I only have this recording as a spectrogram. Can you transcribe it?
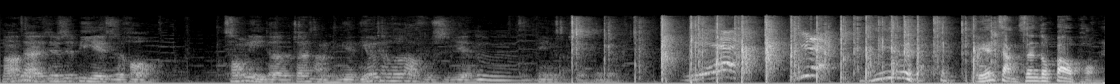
然后再来就是毕业之后，从你的专场里面，你又跳脱到服饰业，嗯，给你个掌声，真的。耶耶，连掌声都爆棚。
